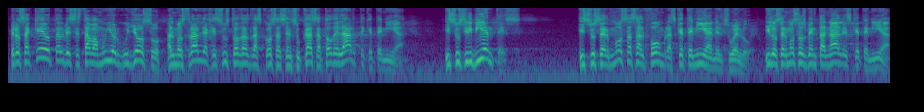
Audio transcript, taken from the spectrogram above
Pero Saqueo tal vez estaba muy orgulloso al mostrarle a Jesús todas las cosas en su casa, todo el arte que tenía, y sus sirvientes, y sus hermosas alfombras que tenía en el suelo, y los hermosos ventanales que tenía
